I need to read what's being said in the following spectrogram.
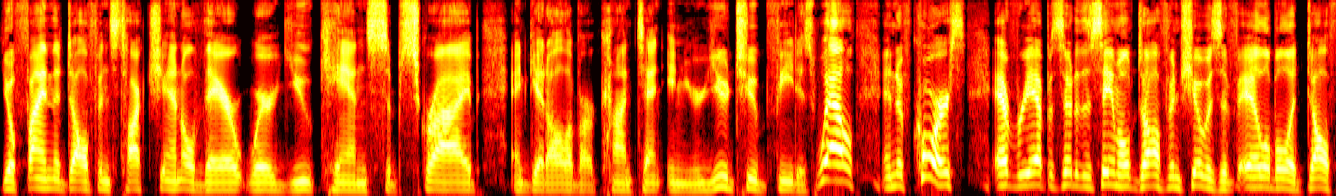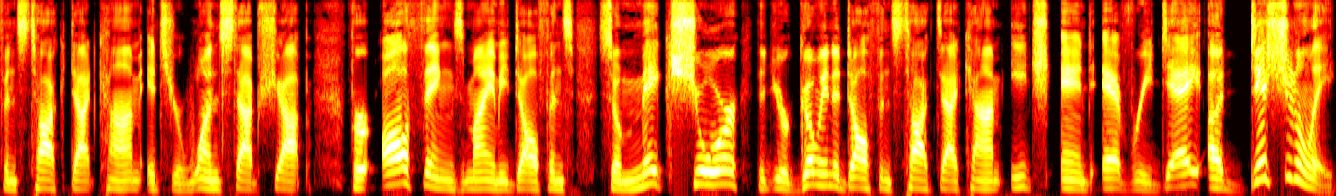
You'll find the Dolphins Talk channel there where you can subscribe and get all of our content in your YouTube feed as well. And of course, every episode of the same old Dolphin Show is available at Dolphins Talk Dolphins.com. It's your one stop shop for all things Miami Dolphins. So make sure that you're going to dolphinstalk.com each and every day. Additionally,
